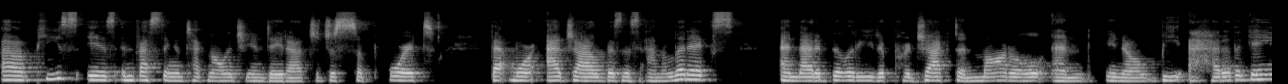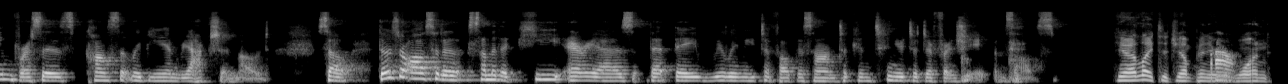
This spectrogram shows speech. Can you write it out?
uh, piece is investing in technology and data to just support that more agile business analytics and that ability to project and model and you know be ahead of the game versus constantly be in reaction mode. So those are also the, some of the key areas that they really need to focus on to continue to differentiate themselves. Yeah i'd like to jump in here wow. with one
